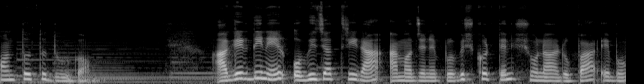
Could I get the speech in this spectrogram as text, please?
অন্তত দুর্গম। আগের দিনের অভিযাত্রীরা আমাজনে প্রবেশ করতেন সোনা, রূপা এবং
